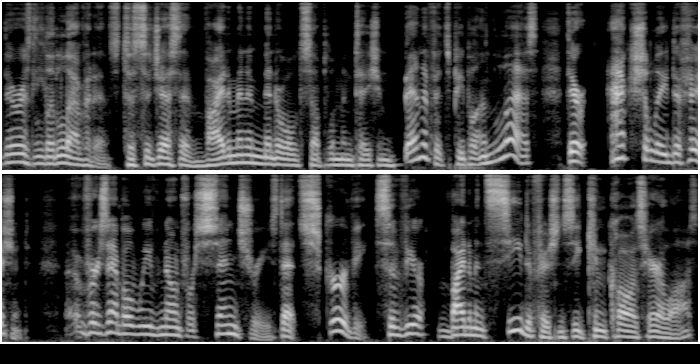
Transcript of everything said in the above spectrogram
there is little evidence to suggest that vitamin and mineral supplementation benefits people unless they're actually deficient. For example, we've known for centuries that scurvy, severe vitamin C deficiency, can cause hair loss.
